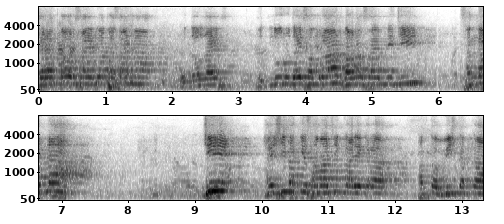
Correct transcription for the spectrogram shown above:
शरद पवार साहेबला फसाडणार उद्धव साहेब हिंदू हृदय सम्राट बाळासाहेबनी जी संघटना जी ऐंशी टक्के सामाजिक कार्य करा फक्त वीस टक्का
